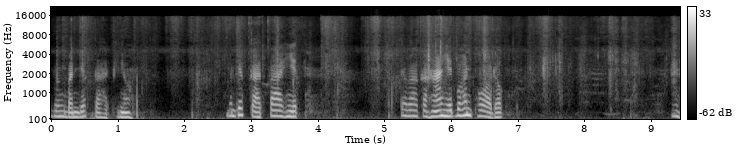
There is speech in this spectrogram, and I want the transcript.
เบิ่งบรรยากาศพี่น้องบรรยากาศป่าเห็ด แต่ว่าก็หาเห็ดบ่ทันพ่อดอกอืม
